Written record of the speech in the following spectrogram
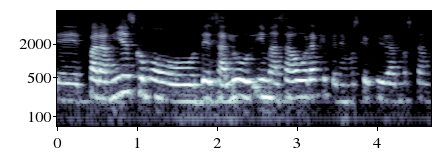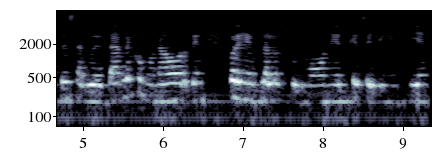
eh, para mí es como de salud y más ahora que tenemos que cuidarnos tanto en salud, es darle como una orden, por ejemplo, a los pulmones que se limpien,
